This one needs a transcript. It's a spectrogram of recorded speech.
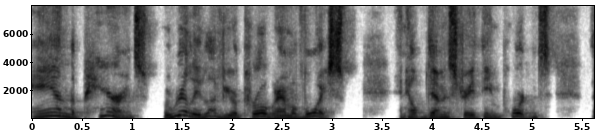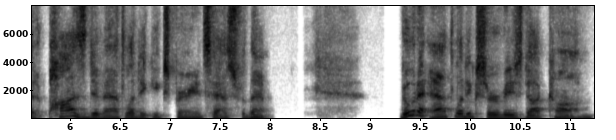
and the parents who really love your program a voice and help demonstrate the importance that a positive athletic experience has for them. Go to athleticsurveys.com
